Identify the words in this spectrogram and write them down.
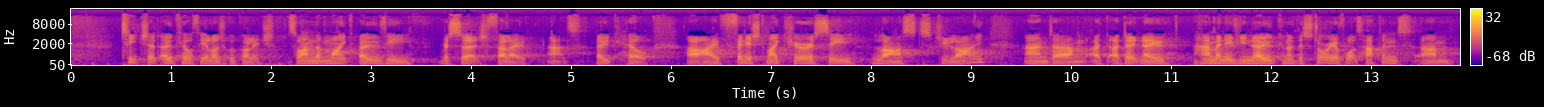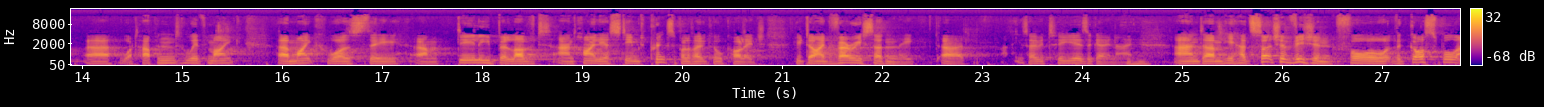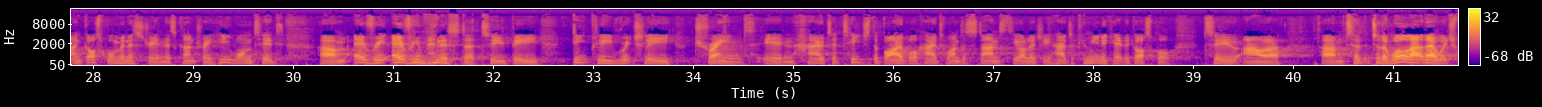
teach at Oak Hill Theological College. So I'm the Mike Ovey Research Fellow at Oak Hill. Uh, I finished my curacy last July, and um, I, I don't know how many of you know kind of the story of what's happened, um, uh, what happened with Mike. Uh, Mike was the um, dearly beloved and highly esteemed principal of Oak Hill College, who died very suddenly. Uh, I think it's over two years ago now. And um, he had such a vision for the gospel and gospel ministry in this country. He wanted um, every, every minister to be deeply, richly trained in how to teach the Bible, how to understand theology, how to communicate the gospel to our um, to, to the world out there, which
